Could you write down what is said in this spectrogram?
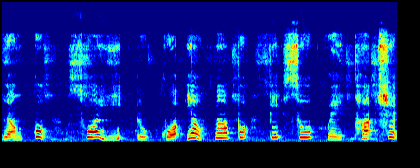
冷酷，所以如果要抹布，必须为他是。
